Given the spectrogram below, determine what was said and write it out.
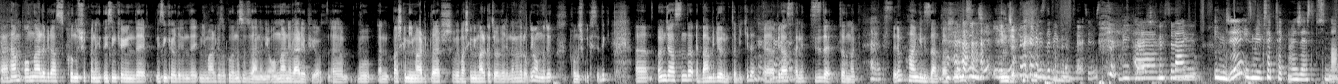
Ee, Hem onlarla biraz konuşup hani Nesin köyünde, Nesin köylerinde mimarlık yaz okulları nasıl düzenleniyor, onlar neler yapıyor, ee, bu hani başka mimarlıklar ve başka mimarlık atölyelerinde neler oluyor onları konuşmak istedik. Ee, Önce aslında e, ben biliyorum tabii ki de e, biraz hani sizi de tanımak isterim. Hanginizden başlayalım? İnci. İnci. Biz de birbirimize atıyoruz. Büyükler. Ee, ben İnci, İzmir Yüksek Teknoloji Enstitüsü'nden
